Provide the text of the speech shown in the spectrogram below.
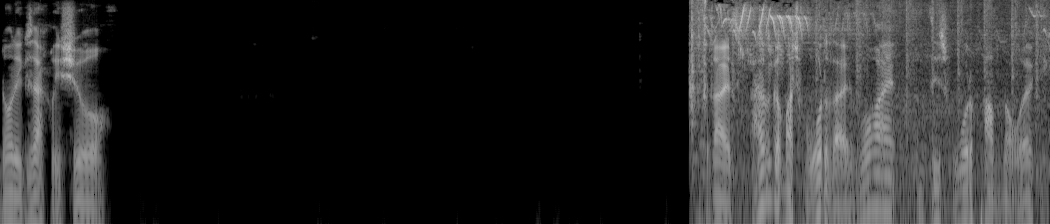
Not exactly sure. I haven't got much water though. Why is this water pump not working?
